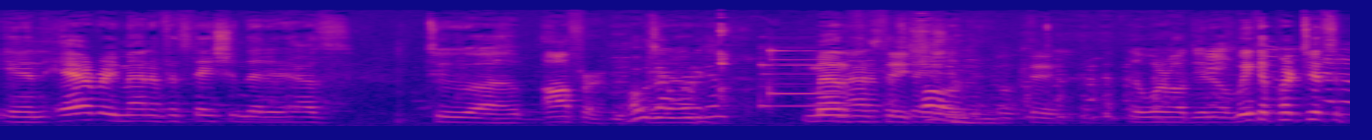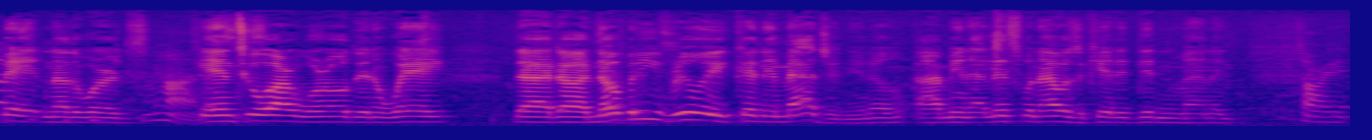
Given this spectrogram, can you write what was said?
in every manifestation that it has to uh, offer. What was that know, word again? Manifestation. Manifestation. Okay. The world, you know, we can participate, in other words, into our world in a way that uh, nobody really can imagine. You know, I mean, at least when I was a kid, it didn't manage. Sorry.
